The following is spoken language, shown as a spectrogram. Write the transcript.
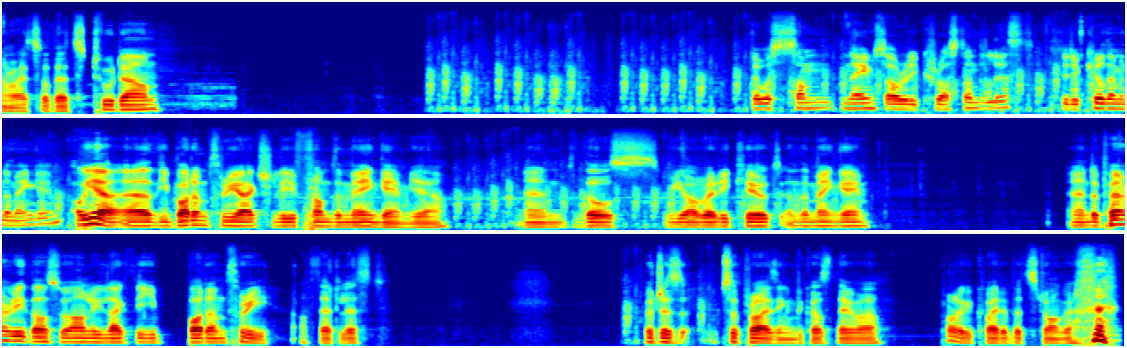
Alright, so that's two down. There was some names already crossed on the list. Did you kill them in the main game? Oh yeah, uh, the bottom three are actually from the main game, yeah. And those we already killed in the main game. And apparently those were only like the bottom three of that list. Which is surprising because they were probably quite a bit stronger.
